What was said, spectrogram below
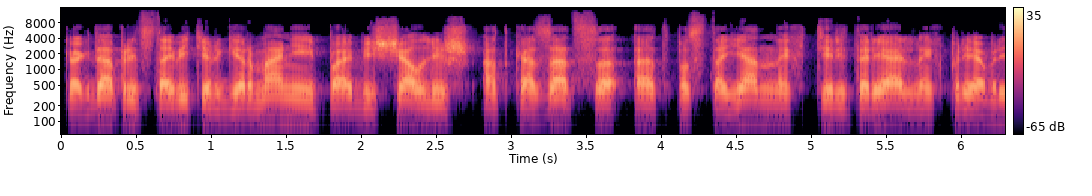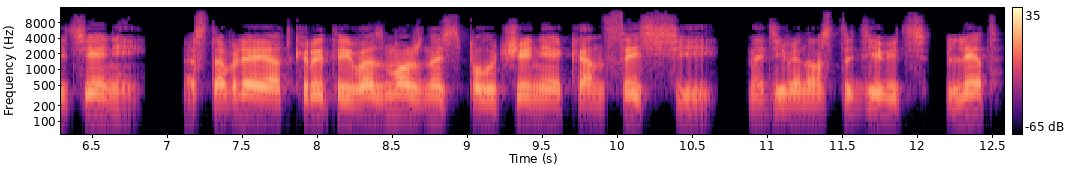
Когда представитель Германии пообещал лишь отказаться от постоянных территориальных приобретений, оставляя открытой возможность получения концессии на 99 лет,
